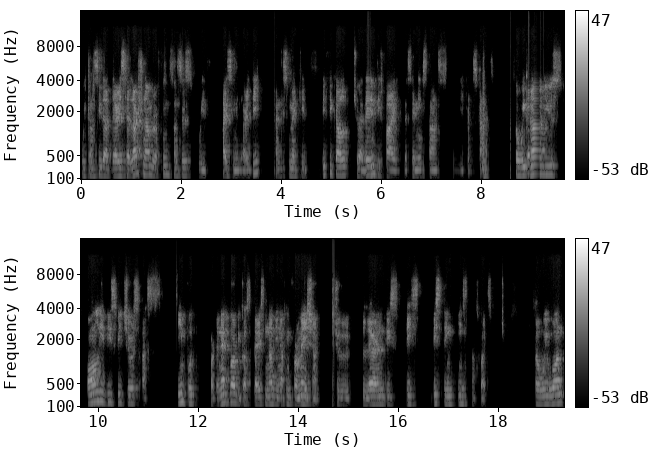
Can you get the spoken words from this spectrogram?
we can see that there is a large number of instances with high similarity, and this makes it difficult to identify the same instance in different scans. So we cannot use only these features as input for the network because there is not enough information to learn these, these distinct instance-wise features. So we want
